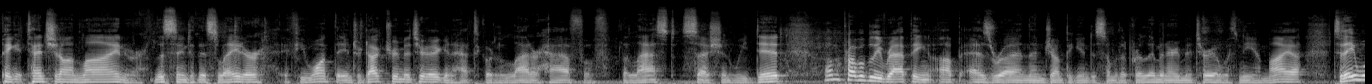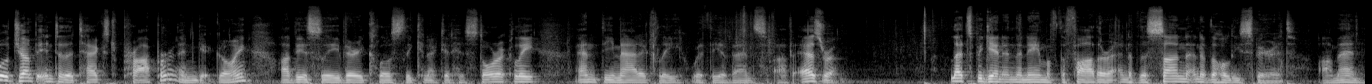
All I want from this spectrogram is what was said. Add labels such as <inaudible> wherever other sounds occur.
paying attention online or listening to this later, if you want the introductory material, you're going to have to go to the latter half of the last session we did. I'm probably wrapping up Ezra and then jumping into some of the preliminary material with Nehemiah. Today we'll jump into the text proper and get going, obviously, very closely connected historically and thematically with the events of Ezra. Let's begin in the name of the Father, and of the Son, and of the Holy Spirit. Amen.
